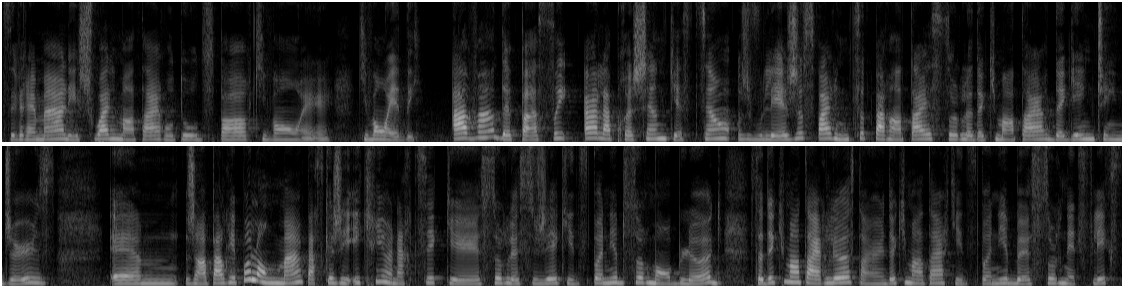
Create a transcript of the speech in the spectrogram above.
C'est vraiment les choix alimentaires autour du sport qui vont, euh, qui vont aider. Avant de passer à la prochaine question, je voulais juste faire une petite parenthèse sur le documentaire The Game Changers. Euh, j'en parlerai pas longuement parce que j'ai écrit un article euh, sur le sujet qui est disponible sur mon blog. Ce documentaire-là, c'est un documentaire qui est disponible sur Netflix,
